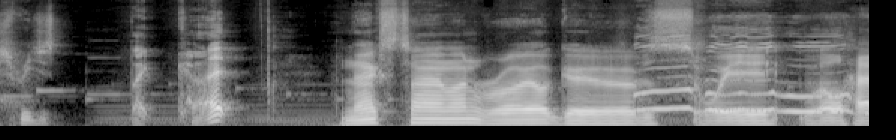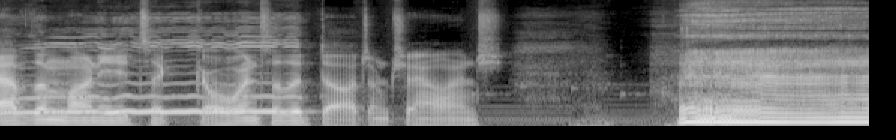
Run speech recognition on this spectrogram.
Should we just like cut? Next time on Royal Goobs, we will have the money to go into the Dodge 'em challenge.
